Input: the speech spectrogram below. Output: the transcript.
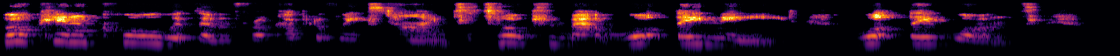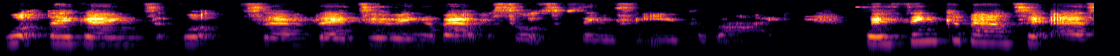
book in a call with them for a couple of weeks time to talk to them about what they need what they want what they're going to what um, they're doing about the sorts of things that you provide. So think about it as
